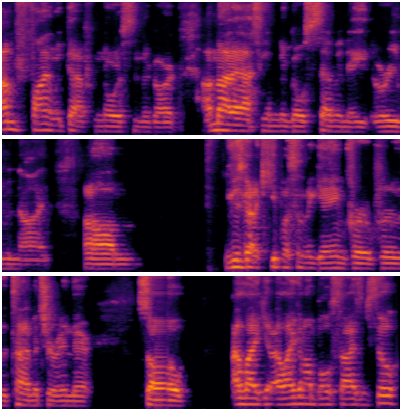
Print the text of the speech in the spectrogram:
I'm fine with that from Norris in the Syndergaard. I'm not asking him to go seven, eight, or even nine. Um, you just got to keep us in the game for for the time that you're in there. So I like it. I like it on both sides. I'm still,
